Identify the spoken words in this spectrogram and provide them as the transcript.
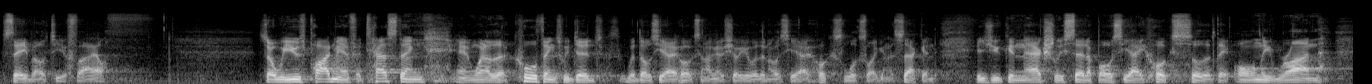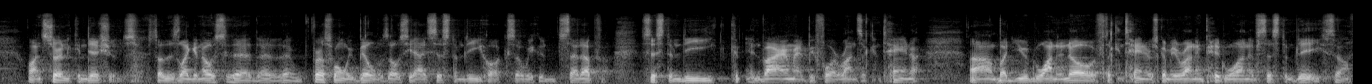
save out to your file. So we use Podman for testing, and one of the cool things we did with OCI hooks, and I'm going to show you what an OCI hooks looks like in a second, is you can actually set up OCI hooks so that they only run on certain conditions. So there's like an OCI, the, the first one we built was OCI systemd hook, so we could set up systemd environment before it runs a container. Um, but you'd want to know if the container is going to be running PID1 of systemd. So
